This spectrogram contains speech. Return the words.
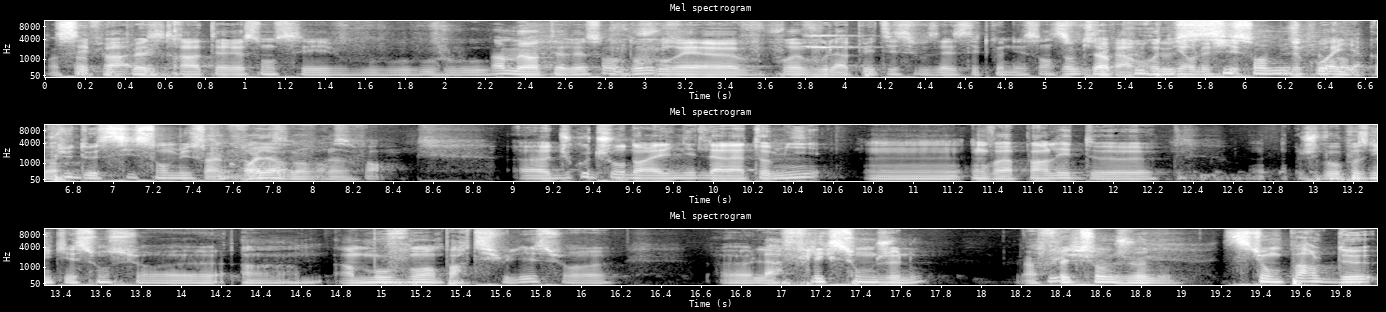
ça c'est pas plaisir. ultra intéressant, c'est vous, vous, Ah, mais intéressant. vous Donc, pourrez, euh, vous pourrez vous la péter si vous avez cette connaissance. Donc, il y a plus de retenir le 600 chiffre. De muscles quoi? Il y dans a le corps. plus de 600 muscles. C'est incroyable, en vrai. fort. Euh, du coup, toujours dans la lignée de l'anatomie, on, on va parler de je vais vous poser une question sur euh, un, un mouvement en particulier, sur euh, la flexion de genou. La flexion de genou. Si on parle de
